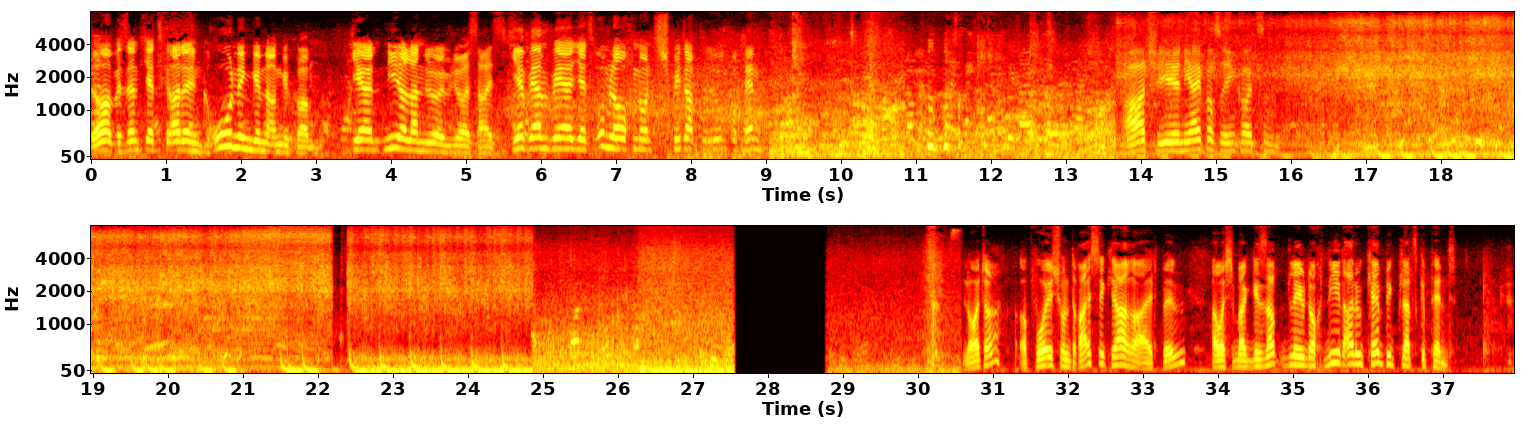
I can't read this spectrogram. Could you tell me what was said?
So, wir sind jetzt gerade in Groningen angekommen. Hier in Niederlande, oder wie das heißt. Hier werden wir jetzt umlaufen und später irgendwo pennen. Archie, nie einfach so hinkreuzen. Leute, obwohl ich schon 30 Jahre alt bin, habe ich mein gesamten Leben noch nie in einem Campingplatz gepennt.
